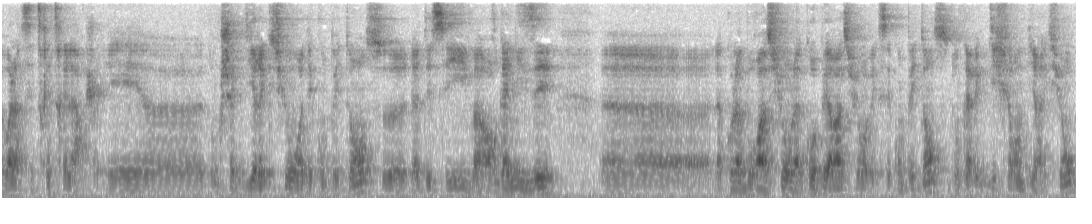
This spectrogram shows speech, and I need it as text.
voilà, c'est très très large. Et donc chaque direction a des compétences. la DCI va organiser euh, la collaboration, la coopération avec ses compétences, donc avec différentes directions.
